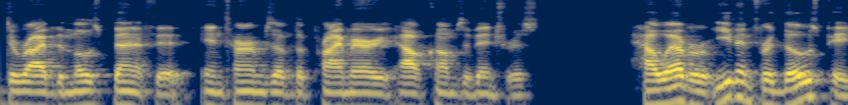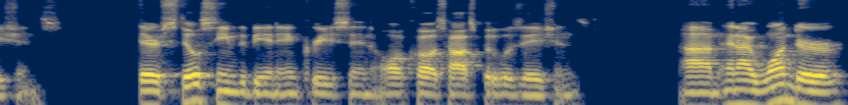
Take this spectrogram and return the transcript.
derive the most benefit in terms of the primary outcomes of interest However, even for those patients, there still seemed to be an increase in all cause hospitalizations. Um, and I wonder,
